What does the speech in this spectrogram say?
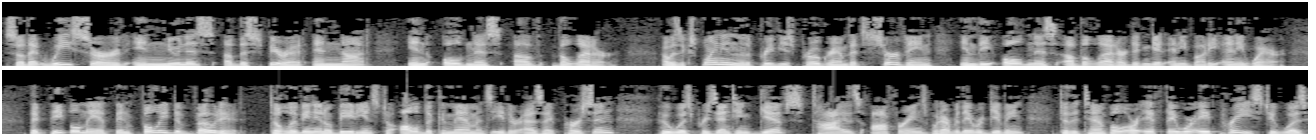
so that we serve in newness of the Spirit and not in oldness of the letter. I was explaining in the previous program that serving in the oldness of the letter didn't get anybody anywhere. That people may have been fully devoted to living in obedience to all of the commandments, either as a person who was presenting gifts, tithes, offerings, whatever they were giving to the temple, or if they were a priest who was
